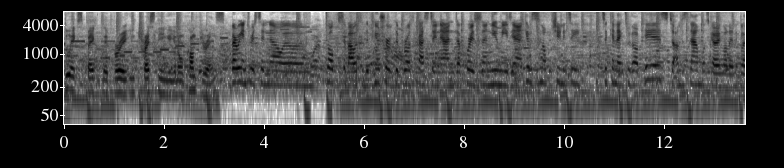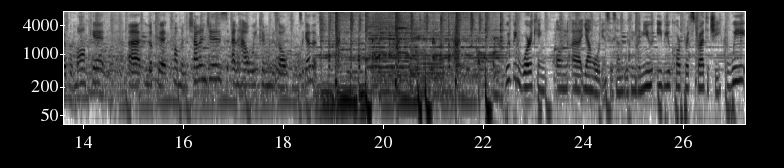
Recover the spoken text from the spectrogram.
Do expect a very interesting, you know, conference. Very interesting uh, talks about the future of the broadcasting and, of course, uh, new media. It gives us an opportunity to connect with our peers, to understand what's going on in the global market, uh, look at common challenges and how we can resolve them together. Been working on uh, young audiences and within the new EBU corporate strategy, we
